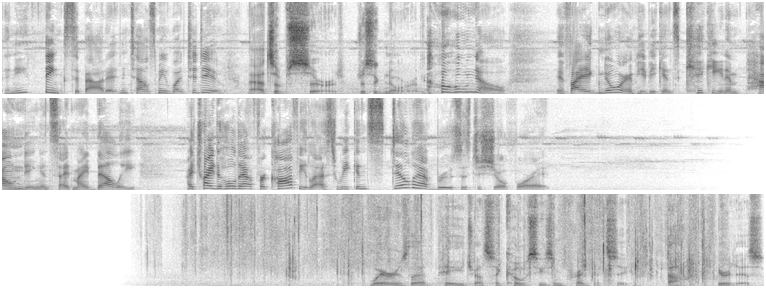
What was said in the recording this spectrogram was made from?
Then he thinks about it and tells me what to do. That's absurd. Just ignore him. Oh no. If I ignore him, he begins kicking and pounding inside my belly. I tried to hold out for coffee last week and still have bruises to show for it. Where is that page on psychoses and pregnancy? Ah, here it is.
